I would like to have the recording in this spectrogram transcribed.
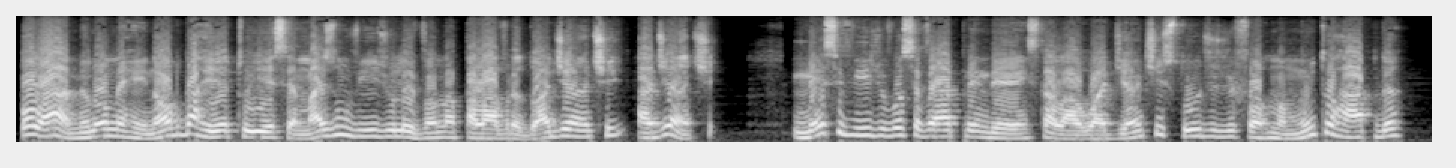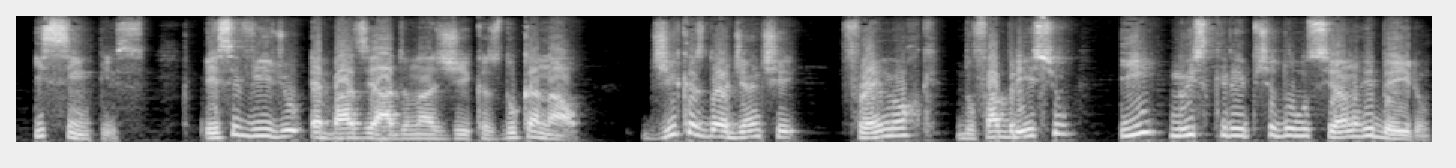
Olá, meu nome é Reinaldo Barreto e esse é mais um vídeo levando a palavra do adiante adiante. Nesse vídeo você vai aprender a instalar o Adiante Studio de forma muito rápida e simples. Esse vídeo é baseado nas dicas do canal Dicas do Adiante Framework do Fabrício e no script do Luciano Ribeiro.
